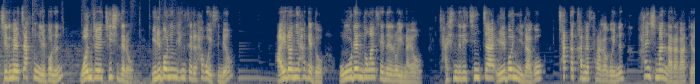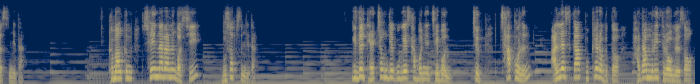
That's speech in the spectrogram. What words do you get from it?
지금의 짝퉁 일본은 원조의 지시대로 일본인 행세를 하고 있으며 아이러니하게도 오랜 동안 세뇌로 인하여 자신들이 진짜 일본인이라고 착각하며 살아가고 있는 한심한 나라가 되었습니다. 그만큼 쇠나라는 것이 무섭습니다. 이들 대청제국의 사본인 제본, 즉 자포는 알래스카 북해로부터 바닷물이 들어오면서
